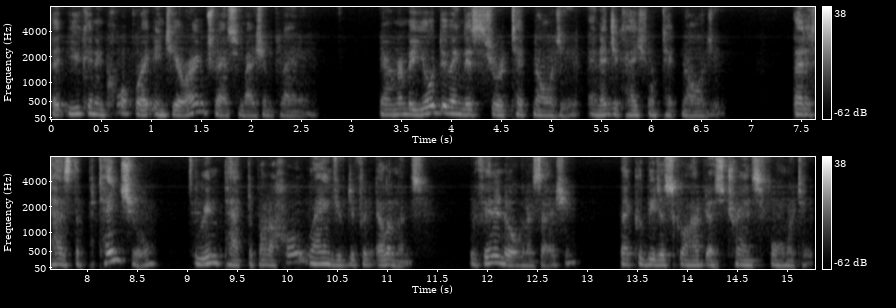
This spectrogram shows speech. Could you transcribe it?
that you can incorporate into your own transformation planning. Now remember, you're doing this through a technology, an educational technology, but it has the potential to impact upon a whole range of different elements within an organization that could be described as transformative.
